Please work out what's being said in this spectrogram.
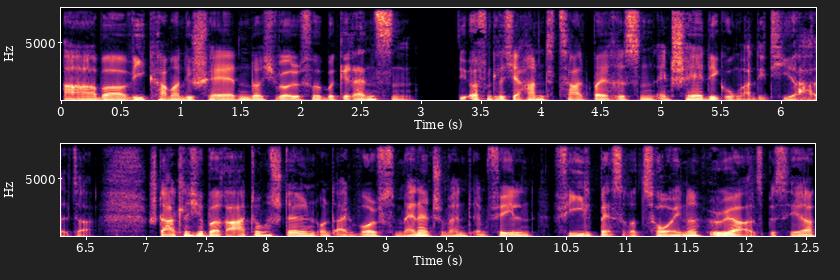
Aber wie kann man die Schäden durch Wölfe begrenzen? Die öffentliche Hand zahlt bei Rissen Entschädigung an die Tierhalter. Staatliche Beratungsstellen und ein Wolfsmanagement empfehlen viel bessere Zäune, höher als bisher,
